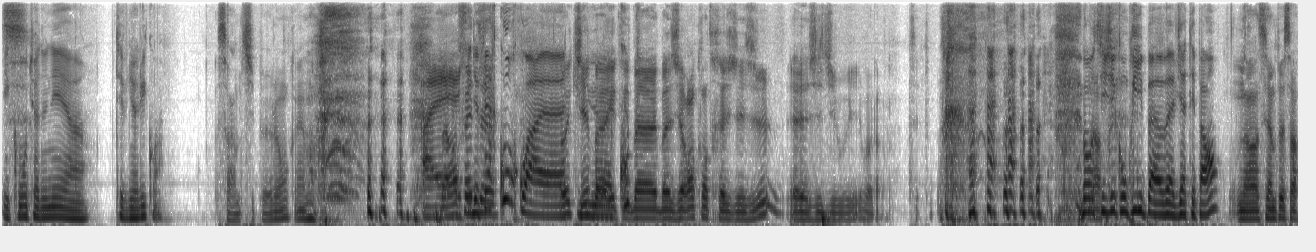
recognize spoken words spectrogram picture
Et comment tu as donné. Euh, tu es venu à lui, quoi? C'est un petit peu long, quand même. ah, bah, en de faire euh, court, quoi. ok, bah, bah, bah, j'ai rencontré Jésus, et j'ai dit oui, voilà. bon, si j'ai compris, bah, bah, via tes parents Non, c'est un peu ça.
